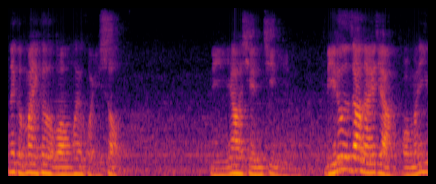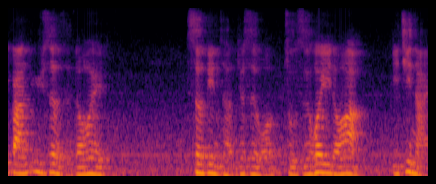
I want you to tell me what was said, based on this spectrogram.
那个麦克风会回送，你要先静音。理论上来讲，我们一般预设值都会设定成，就是我主持会议的话，一进来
